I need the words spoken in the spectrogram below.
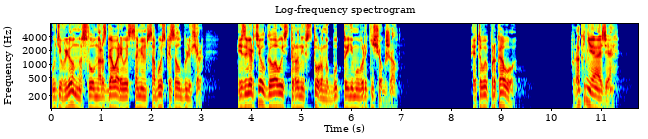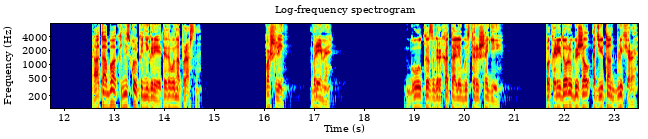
Удивленно, словно разговаривая с самим собой, сказал Блюхер и завертел головой стороны в сторону, будто ему воротничок жал. «Это вы про кого?» «Про князя. А табак нисколько не греет, этого напрасно. Пошли. Время». Гулко загрохотали быстрые шаги. По коридору бежал адъютант Блюхера.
